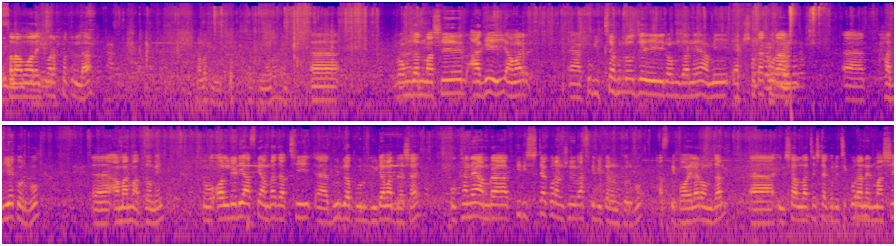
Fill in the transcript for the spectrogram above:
আসসালামু আলাইকুম রহমতুল্লাহ। রমজান মাসের আগেই আমার খুব ইচ্ছা হলো যে এই রমজানে আমি একশোটা কোরআন হাদিয়া করব আমার মাধ্যমে। তো অলরেডি আজকে আমরা যাচ্ছি দুর্গাপুর দুইটা মাদ্রাসায়। ওখানে আমরা তিরিশটা কোরআন শরীফ আজকে বিতরণ করব। আজকে পয়লা রমজান ইনশাল্লাহ চেষ্টা করেছি কোরআনের মাসে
